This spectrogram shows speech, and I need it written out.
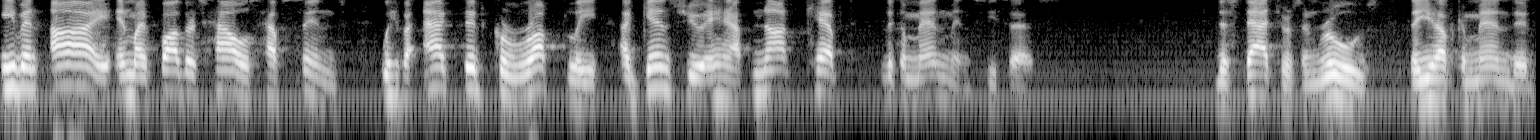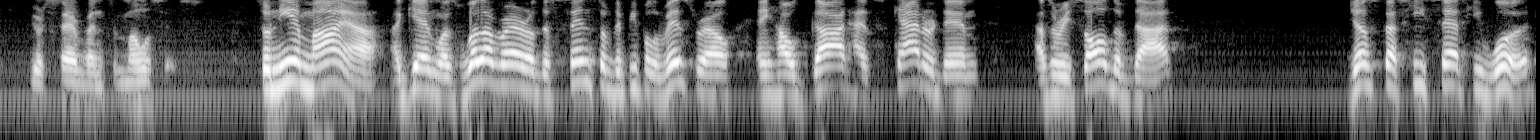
Even I and my father's house have sinned. We have acted corruptly against you and have not kept the commandments, he says, the statutes and rules that you have commanded your servant Moses. So Nehemiah, again, was well aware of the sins of the people of Israel and how God has scattered them as a result of that, just as he said he would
